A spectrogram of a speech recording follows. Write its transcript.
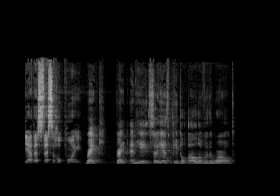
Yeah, that's that's the whole point. Right, right. And he so he has people all over the world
